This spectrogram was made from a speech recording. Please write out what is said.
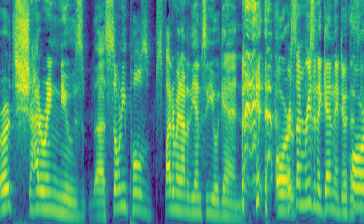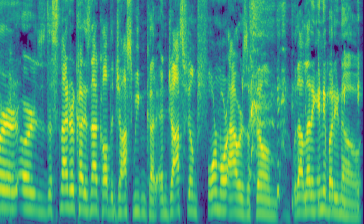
earth-shattering news, uh, Sony pulls Spider-Man out of the MCU again, or For some reason, again they do it this year. or or the Snyder cut is now called the Joss Whedon cut, and Joss filmed four more hours of film without letting anybody know.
